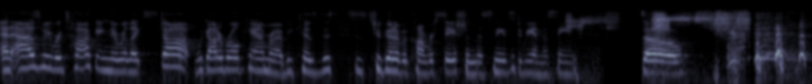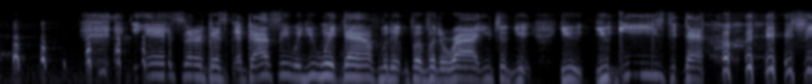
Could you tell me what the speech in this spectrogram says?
And as we were talking, they were like, "Stop! We got to roll camera because this is too good of a conversation. This needs to be in the scene." So. yeah, sir. Because I see when you went down for the for, for the ride, you took you you you eased it down. she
